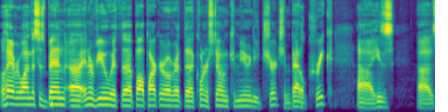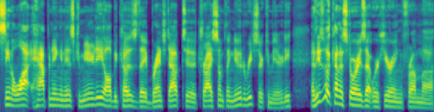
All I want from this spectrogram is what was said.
Well, hey everyone, this has been an uh, interview with uh, Paul Parker over at the Cornerstone Community Church in Battle Creek. Uh, he's uh, seen a lot happening in his community, all because they branched out to try something new to reach their community. And these are the kind of stories that we're hearing from uh,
